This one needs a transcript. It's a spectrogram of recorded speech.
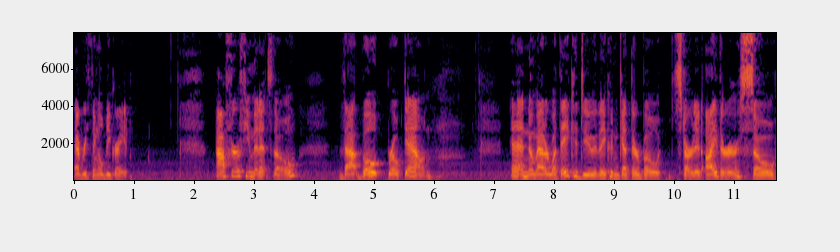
Everything will be great. After a few minutes, though, that boat broke down and no matter what they could do, they couldn't get their boat started either. So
